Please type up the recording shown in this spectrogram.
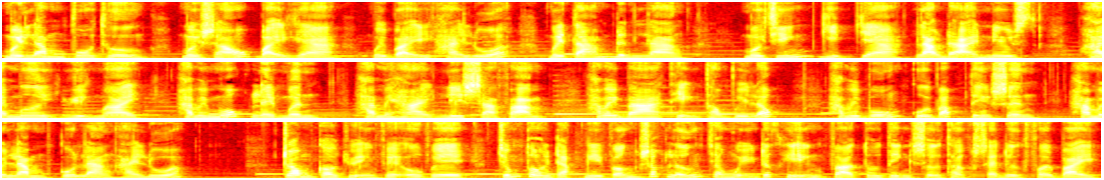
15. Vô Thường 16. Bảy Gà 17. Hai Lúa 18. Đinh Lan 19 Diệp Già, Lão Đại News, 20 Duyên Mai, 21 Lê Minh, 22 Lisa Phạm, 23 Thiện Thông Vlog, 24 Cùi Bắp Tiên Sinh, 25 Cô Lan hài Lúa. Trong câu chuyện VOV, chúng tôi đặt nghi vấn rất lớn cho Nguyễn Đức Hiển và tôi tin sự thật sẽ được phơi bày.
